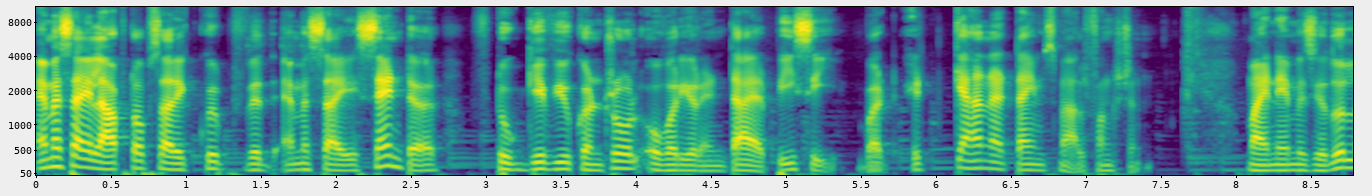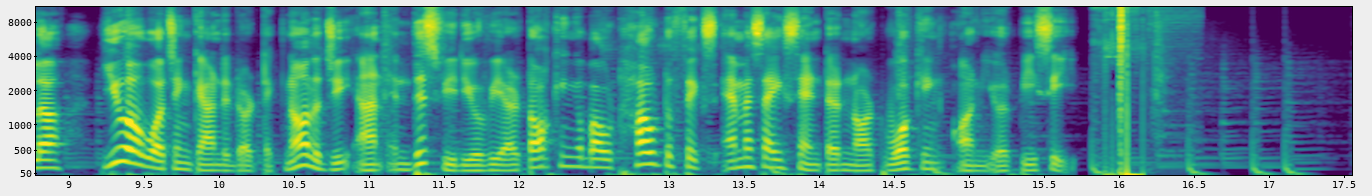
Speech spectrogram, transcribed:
MSI laptops are equipped with MSI Center to give you control over your entire PC, but it can at times malfunction. My name is Yadullah, you are watching Candid.technology and in this video we are talking about how to fix MSI Center not working on your PC.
